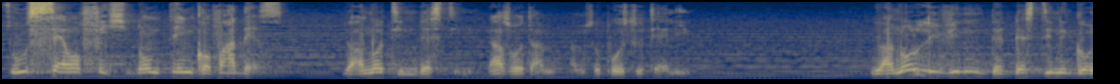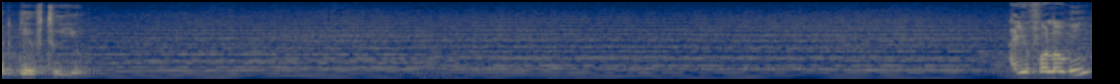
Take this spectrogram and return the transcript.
So selfish, you don't think of others. You are not in destiny. That's what I'm, I'm supposed to tell you. You are not living the destiny God gave to you. Are you following?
